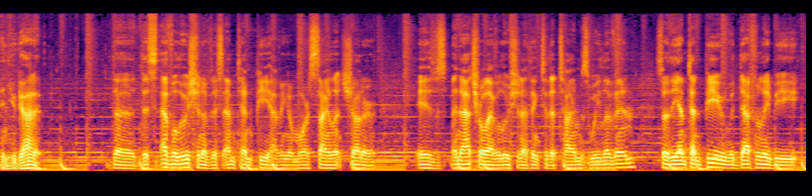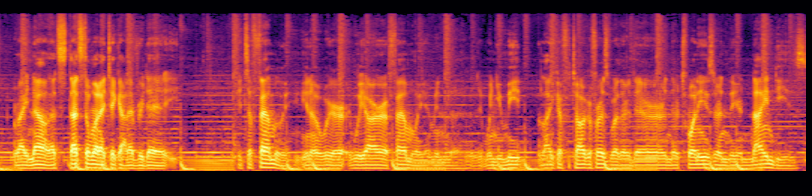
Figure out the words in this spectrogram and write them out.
And you got it. The this evolution of this M10P having a more silent shutter is a natural evolution, I think, to the times we live in. So the M10P would definitely be right now. That's that's the one I take out every day. It's a family, you know. We're we are a family. I mean, when you meet Leica photographers, whether they're in their 20s or in their 90s,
